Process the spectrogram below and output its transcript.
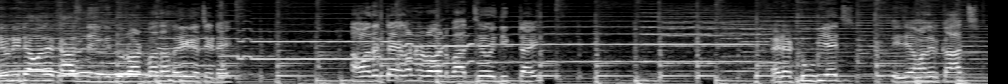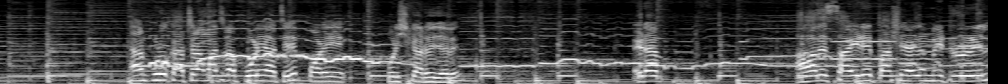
ইউনিটে আমাদের কাজ নেই, কিন্তু রড বাঁধা হয়ে গেছে এটাই। আমাদেরটা এখনও রড বাঁধছে ওই দিকটায়। এটা টু বিএচ এই যে আমাদের কাজ। এখন পুরো কাঁচড়া মাচড়া পড়ে আছে, পরে পরিষ্কার হয়ে যাবে। এটা আমাদের সাইডের পাশে একদম মেট্রো রেল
